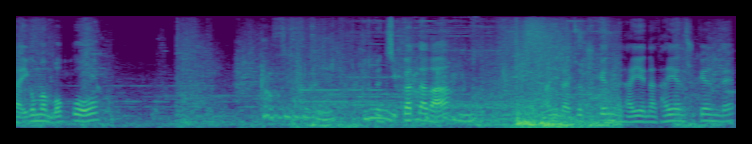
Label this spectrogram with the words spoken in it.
자 이것만 먹고. 전 집 갔다가. 아니다 저 죽겠는데 다이애나 다이애나 죽겠는데.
